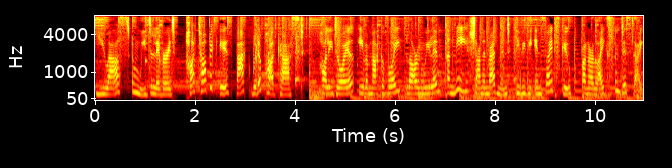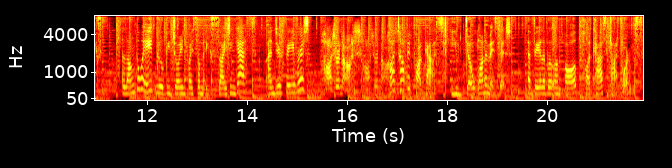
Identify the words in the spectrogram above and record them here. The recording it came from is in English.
You asked and we delivered. Hot Topic is back with a podcast. Holly Doyle, Eva McAvoy, Lauren Whelan, and me, Shannon Redmond, give you the inside scoop on our likes and dislikes. Along the way, we will be joined by some exciting guests. And your favourite? Hot or not? Hot or not? Hot Topic podcast. You don't want to miss it. Available on all podcast platforms.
